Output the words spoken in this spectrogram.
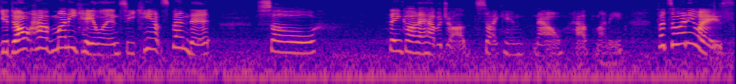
you don't have money, Caylin, so you can't spend it. So thank God I have a job so I can now have money. But so anyways,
